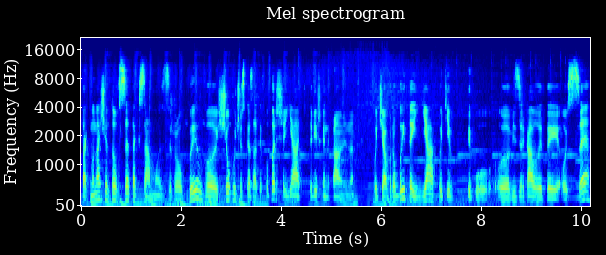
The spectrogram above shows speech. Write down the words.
Так, ну начебто все так само зробив. Що хочу сказати. По-перше, я трішки неправильно почав робити. Я хотів, типу, е, відзеркалити ось це.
